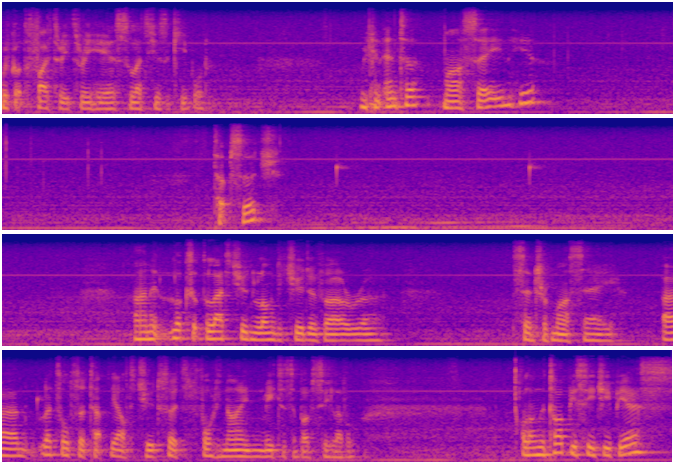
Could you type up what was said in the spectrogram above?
we've got the 533 here, so let's use the keyboard. We can enter Marseille in here. Tap search. And it looks at the latitude and longitude of our uh, centre of Marseille. And let's also tap the altitude, so it's 49 meters above sea level. Along the top you see GPS,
